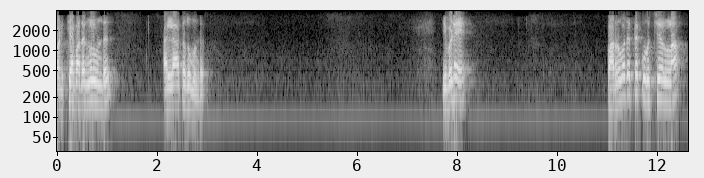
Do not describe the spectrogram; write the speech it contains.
പഠിച്ച പദങ്ങളുണ്ട് അല്ലാത്തതുമുണ്ട്. ഇവിടെ പർവതത്തെക്കുറിച്ചുള്ള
